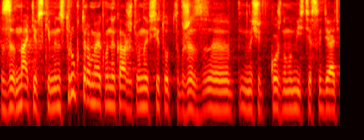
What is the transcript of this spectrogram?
з натівськими інструкторами, як вони кажуть, вони всі тут вже е, значить, в кожному місті сидять.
